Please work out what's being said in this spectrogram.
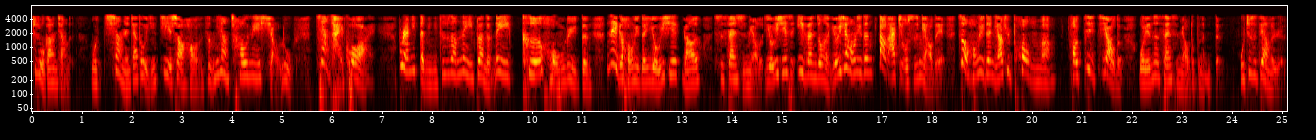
就是我刚刚讲的，我向人家都已经介绍好了，怎么样抄那些小路，这样才快。不然你等你，你知不知道那一段的那一？颗红绿灯，那个红绿灯有一些，比方说是三十秒的，有一些是一分钟的，有一些红绿灯到达九十秒的，耶，这种红绿灯你要去碰吗？好计较的，我连那三十秒我都不能等，我就是这样的人。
